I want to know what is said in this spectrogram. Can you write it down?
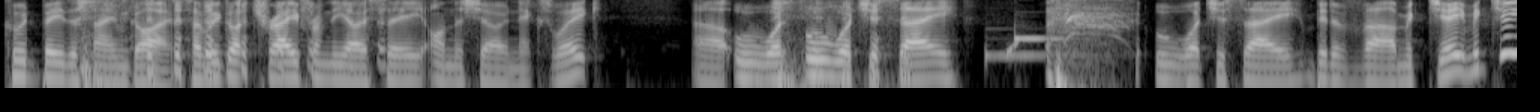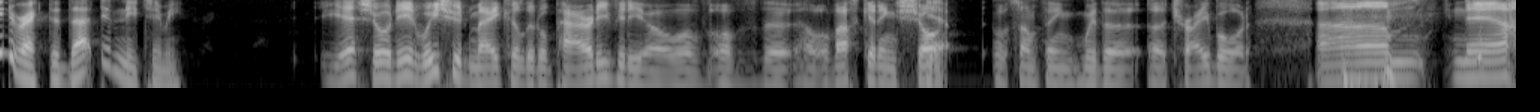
Could be the same guy. so we've got Trey from the OC on the show next week. Uh, ooh, what, ooh, what you say? Ooh, what you say? Bit of uh, McG. McG directed that, didn't he, Timmy? Yeah, sure did. We should make a little parody video of, of the of us getting shot Yep. or something with a, a tray board. Um, now,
